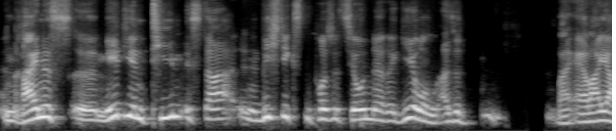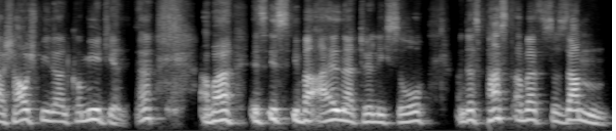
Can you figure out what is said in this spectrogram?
ein reines äh, Medienteam ist da in den wichtigsten Positionen der Regierung. Also weil er war ja Schauspieler und Comedian. Ne? Aber es ist überall natürlich so. Und das passt aber zusammen.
